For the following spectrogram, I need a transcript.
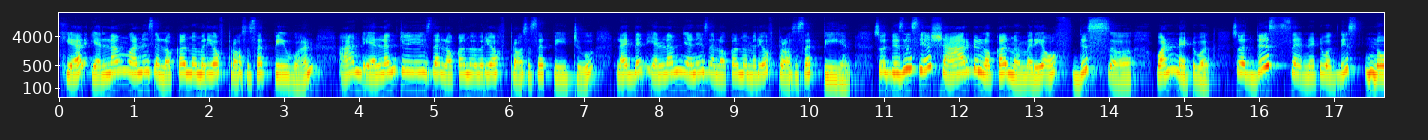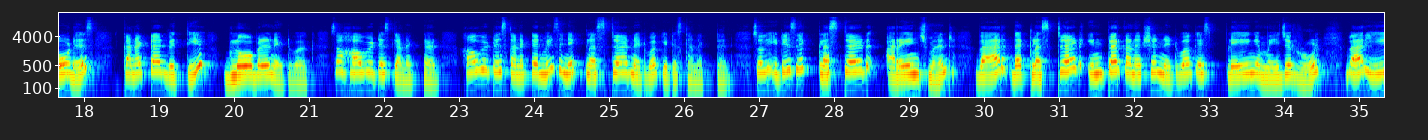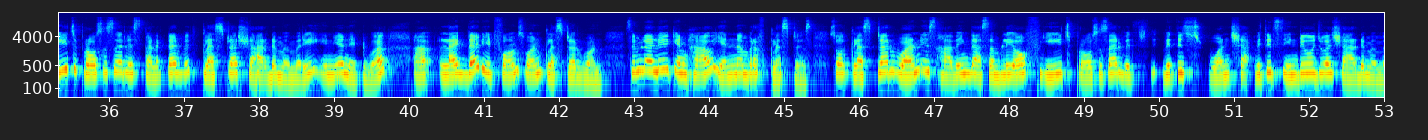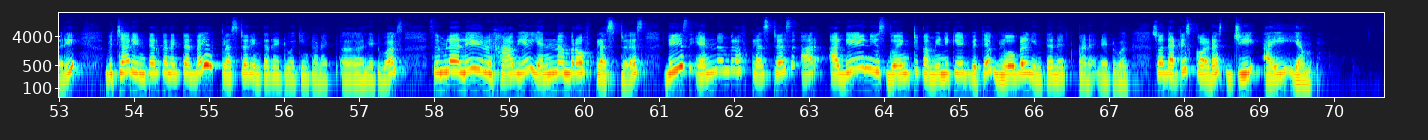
Here LM1 is the local memory of processor P1 and LM2 is the local memory of processor P2. Like that LMN is the local memory of processor PN. So this is a shared local memory of this uh, one network. So this uh, network, this node is connected with the global network. So how it is connected? How it is connected means in a clustered network it is connected. So it is a clustered arrangement where the clustered interconnection network is playing a major role where each processor is connected with cluster shared memory in a network. Uh, like that it forms one cluster 1. Similarly, you can have n number of clusters. So cluster 1 is having the assembly of each processor with, with its one with its individual shared memory which are interconnected by cluster internetworking connect, uh, networks. Similarly, you will have a n number of clusters. These n number of clusters are again is going to communicate with a global internet network. So that is called as GIM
